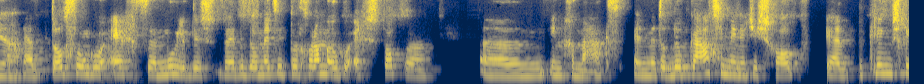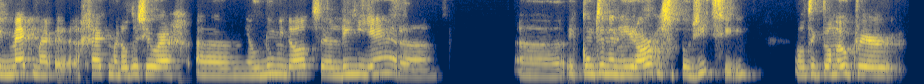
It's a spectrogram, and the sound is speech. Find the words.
Ja, dat vond ik wel echt uh, moeilijk. Dus daar heb ik dan met dit programma ook wel echt stappen um, in gemaakt. En met dat locatiemanagerschap, ja, dat klinkt misschien mek, maar, uh, gek, maar dat is heel erg, uh, hoe noem je dat, uh, lineaire je komt in een hiërarchische positie. Wat ik dan ook weer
